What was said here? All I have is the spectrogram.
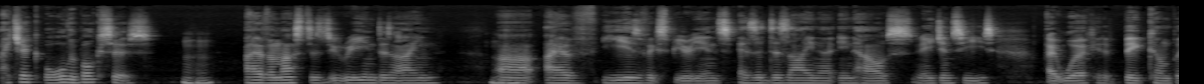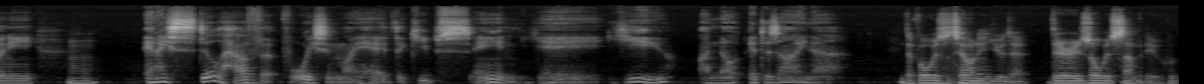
I check all the boxes. hmm I have a master's degree in design. Uh, I have years of experience as a designer in house in agencies. I work at a big company. hmm And I still have that voice in my head that keeps saying, Yeah, you are not a designer. The voice is telling you that there is always somebody who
